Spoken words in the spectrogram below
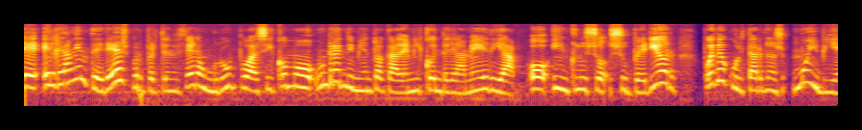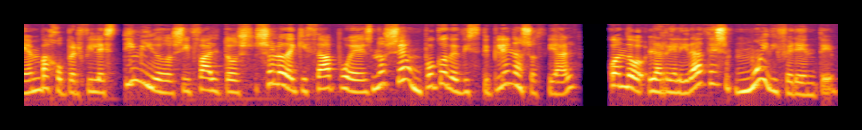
eh, el gran interés por pertenecer a un grupo, así como un rendimiento académico entre la media o incluso superior, puede ocultarnos muy bien bajo perfiles tímidos y faltos solo de quizá, pues, no sé, un poco de disciplina social, cuando la realidad es muy diferente.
